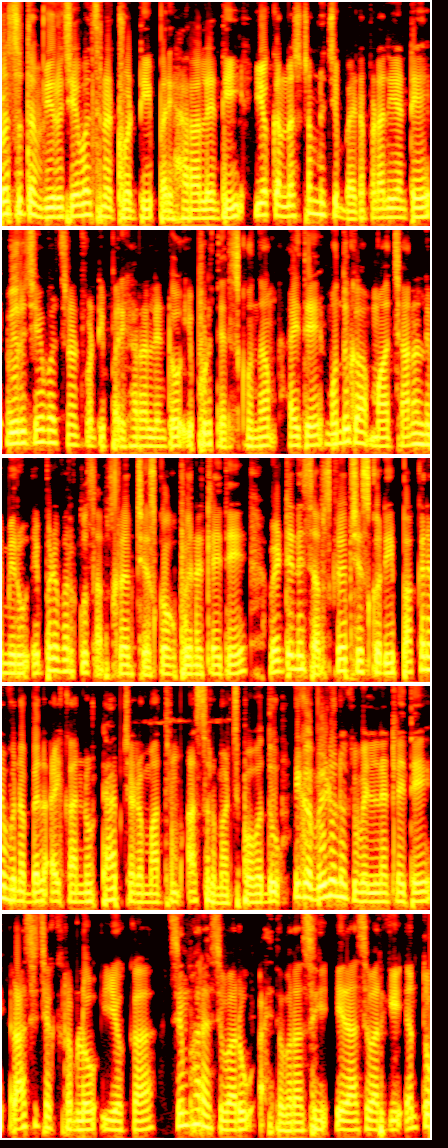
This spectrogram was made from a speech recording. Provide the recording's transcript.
ప్రస్తుతం వీరు చేయవలసినటువంటి పరిహారాలేంటి? ఈ యొక్క నష్టం నుంచి బయటపడాలి అంటే వీరు చేయవలసినటువంటి పరిహారాలేంటో ఇప్పుడు తెలుసుకుందాం. అయితే ముందుగా మా ఛానల్ని మీరు ఇప్పటి వరకు సబ్స్క్రైబ్ చేసుకోకపోయినట్లయితే వెంటనే సబ్స్క్రైబ్ చేసుకొని పక్కనే ఉన్న బెల్ ఐకాన్ను ట్యాప్ చేయడం మాత్రం అస్సలు మర్చిపోవద్దు. ఇక వీడియోలోకి వెళ్ళినట్లయితే రాశి చక్రంలో ఈ యొక్క సింహరాశి వారు ఐదవ రాశి. ఈ రాశి వారికి ఎంతో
